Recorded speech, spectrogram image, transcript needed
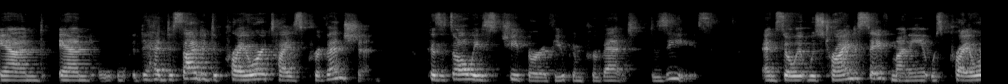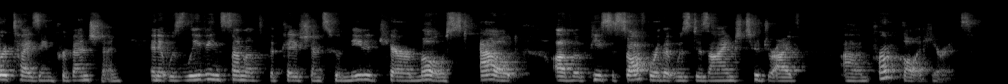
and, and had decided to prioritize prevention because it's always cheaper if you can prevent disease. And so it was trying to save money, it was prioritizing prevention and it was leaving some of the patients who needed care most out of a piece of software that was designed to drive um, protocol adherence.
